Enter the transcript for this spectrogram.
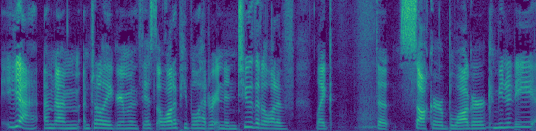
Yeah, I'm I'm I'm totally agreeing with this. A lot of people had written in too that a lot of like the soccer blogger community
